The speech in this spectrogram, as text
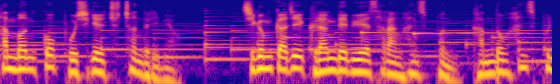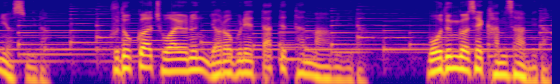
한번 꼭 보시길 추천드리며 지금까지 그랑데뷰의 사랑 한 스푼, 감동 한 스푼이었습니다. 구독과 좋아요는 여러분의 따뜻한 마음입니다. 모든 것에 감사합니다.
